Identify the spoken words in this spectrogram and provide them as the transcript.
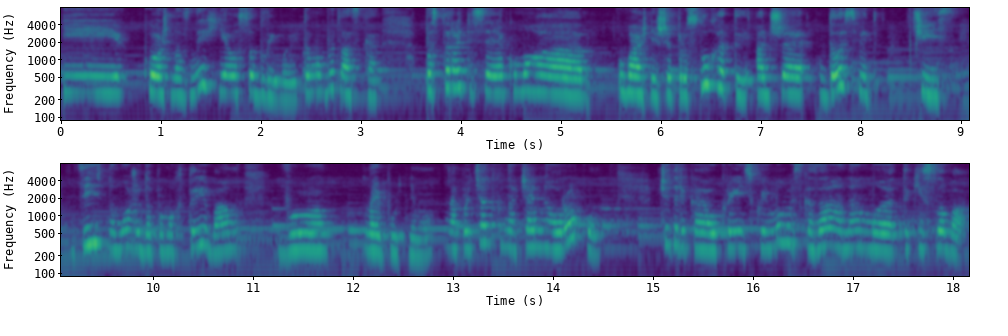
і кожна з них є особливою. Тому, будь ласка, постарайтеся якомога уважніше прослухати, адже досвід чийсь дійсно може допомогти вам в майбутньому. На початку навчального року вчителька української мови сказала нам такі слова,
